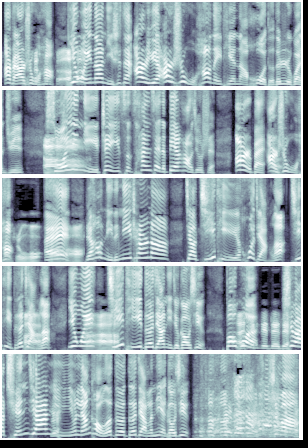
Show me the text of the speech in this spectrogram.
二百二十五。号，因为呢，你是在二月二十五号那天呢获得的日冠军，啊。所以你这一次参赛的编号就是二百二十五号。十五，哎啊，然后你的昵称呢叫集体获奖了，集体得奖了，啊因为集体一得奖你就高兴，包括、哎对对对对。是吧？全家你你们两口子得得奖了，你也高兴，是吧？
